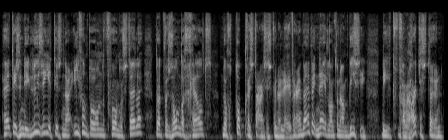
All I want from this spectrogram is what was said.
Het is een illusie, het is naïef om te veronderstellen dat we zonder geld nog topprestaties kunnen leveren. En wij hebben in Nederland een ambitie die ik van harte steun,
